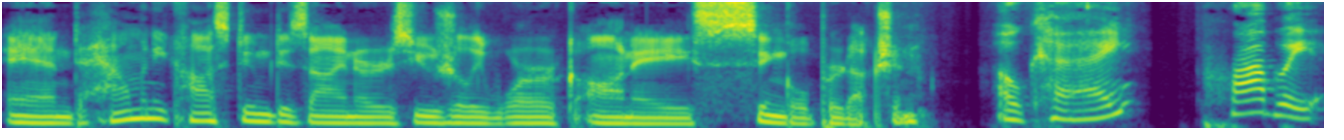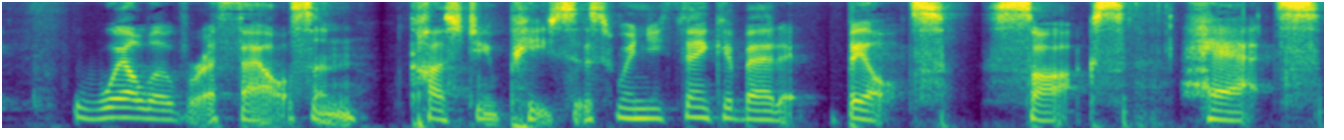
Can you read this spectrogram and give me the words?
And how many costume designers usually work on a single production? Okay. Probably well over a thousand costume pieces when you think about it belts, socks, hats,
